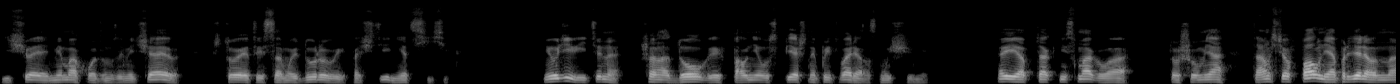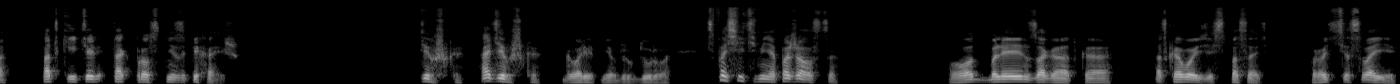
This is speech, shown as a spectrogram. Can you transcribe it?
Еще я мимоходом замечаю, что этой самой Дуровой почти нет сисек. Неудивительно, что она долго и вполне успешно притворялась мужчиной. А я б так не смогла, потому что у меня там все вполне определенно. Под китель так просто не запихаешь. — Девушка, а девушка, — говорит мне вдруг Дурова, — спасите меня, пожалуйста. Вот, блин, загадка. От кого здесь спасать? Вроде все свои.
